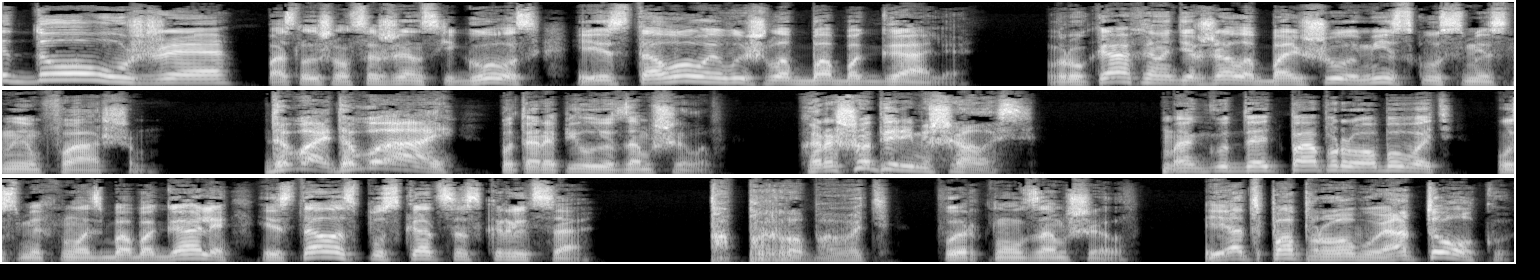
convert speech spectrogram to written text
иду уже!» — послышался женский голос, и из столовой вышла баба Галя. В руках она держала большую миску с мясным фаршем. «Давай, давай!» — поторопил ее Замшилов. «Хорошо перемешалось?» «Могу дать попробовать», — усмехнулась баба Галя и стала спускаться с крыльца. «Попробовать», — фыркнул Замшелов. «Я-то попробую, а толку?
